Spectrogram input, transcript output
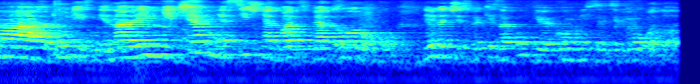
на ну, різні на рівні червня, січня 25-го року, дивлячись, в які закупки в якому місяці проводились.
